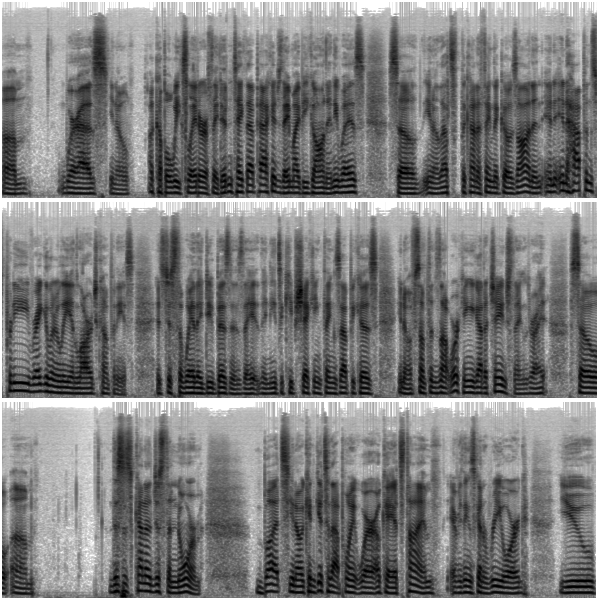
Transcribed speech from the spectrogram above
Um, whereas, you know, a couple weeks later if they didn't take that package they might be gone anyways. So you know that's the kind of thing that goes on. And, and it happens pretty regularly in large companies. It's just the way they do business. They they need to keep shaking things up because you know if something's not working you got to change things right? So um, this is kind of just the norm. But you know it can get to that point where okay it's time. Everything's going to reorg. You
